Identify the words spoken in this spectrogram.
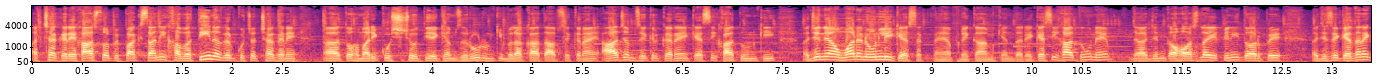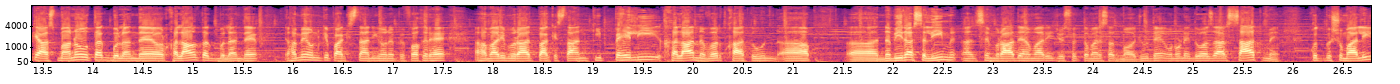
अच्छा करे ख़ास तौर पे पाकिस्तानी ख़वातीन अगर कुछ अच्छा करें तो हमारी कोशिश होती है कि हम ज़रूर उनकी मुलाकात आपसे कराएँ। आज हम ज़िक्र कर रहे हैं एक ऐसी खातून की, जिन्हें हम वन एंड ओनली कह सकते हैं अपने काम के अंदर। एक ऐसी खातून है जिनका हौसला यकीनी तौर पर जिसे कहते हैं ना कि आसमानों तक बुलंद है और खलाओं तक बुलंद है, हमें उनके पाकिस्तानी होने पर फ़ख्र है। हमारी मुराद पाकिस्तान की पहली खला नवर्द खातून नबीरा सलीम से मुराद है हमारी, जो इस वक्त हमारे साथ मौजूद हैं। उन्होंने 2007 में कुतब शुमाली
